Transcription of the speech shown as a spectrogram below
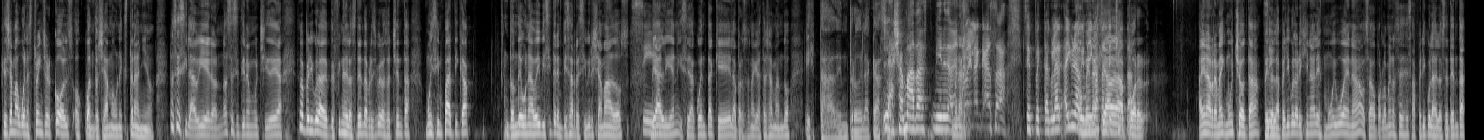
que se llama When a Stranger Calls o Cuando llama un extraño. No sé si la vieron, no sé si tienen mucha idea. Es una película de, de fines de los 70, principios de los 80, muy simpática donde una babysitter empieza a recibir llamados Sí. de alguien y se da cuenta que la persona que la está llamando está dentro de la casa. La llamada viene de adentro Homenaje- de la casa. Es espectacular. Hay una remake bastante chota. por. Hay una remake muy chota, pero Sí. la película original es muy buena, o sea, o por lo menos es de esas películas de los 70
